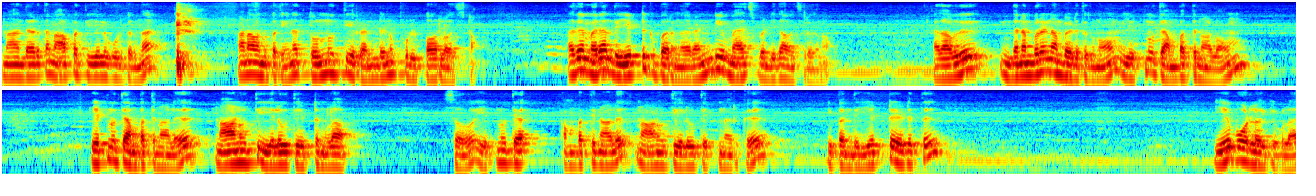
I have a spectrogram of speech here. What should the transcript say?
நான் அந்த இடத்த நாற்பத்தி ஏழு கொடுத்துருந்தேன். ஆனால் வந்து பார்த்திங்கன்னா தொண்ணூற்றி ரெண்டுன்னு ஃபுல் பவரில் வச்சுட்டான். அதே மாதிரி அந்த எட்டுக்கு பாருங்கள் ரெண்டையும் மேட்ச் பண்ணி தான் வச்சுருக்கிறோம். அதாவது இந்த நம்பரையும் நம்ம எடுத்துக்கணும். எட்நூற்றி ஐம்பத்தி நாலும் எட்நூற்றி ஐம்பத்தி நாலு நானூற்றி எழுபத்தி எட்டுங்களா? ஸோ எட்நூற்றி ஐம்பத்தி நாலு நானூற்றி எழுபத்தி எட்டுன்னு இருக்குது இப்போ இந்த எட்டு எடுத்து ஏ போர்டில் வைக்கக்குள்ள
